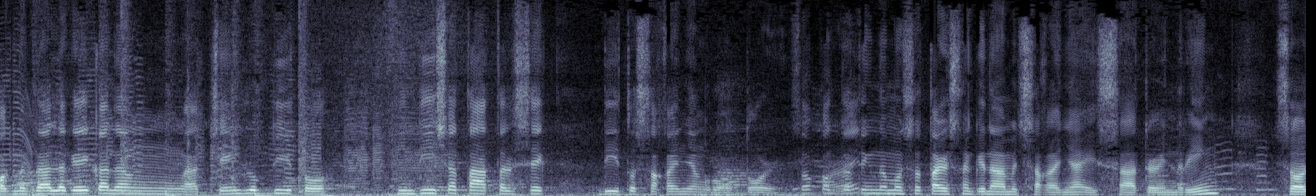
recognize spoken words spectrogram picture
pag naglalagay ka ng uh, chain loop dito hindi siya tatalsik dito sa kanyang rotor. So pagdating naman sa tires na ginamit sa kanya is Saturn ring. So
